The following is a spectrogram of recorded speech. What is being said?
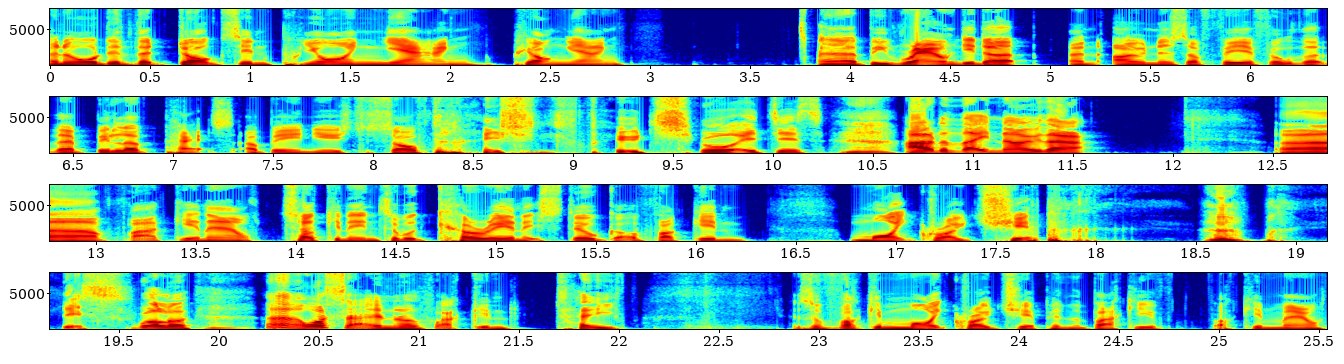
and ordered that dogs in Pyongyang, Pyongyang, uh, be rounded up, and owners are fearful that their beloved pets are being used to solve the nation's food shortages. How do they know that? Ah, fucking hell. Tucking into a curry and it's still got a fucking microchip. it's swallow. Ah, what's that in the fucking teeth? There's a fucking microchip in the back of your fucking mouth.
